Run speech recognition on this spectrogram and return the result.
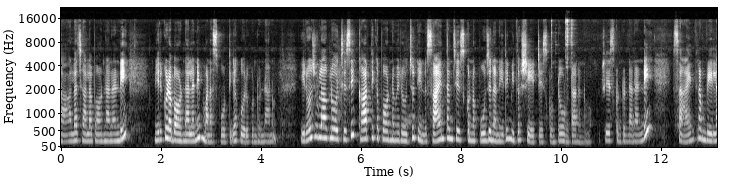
చాలా చాలా బాగున్నానండి. మీరు కూడా బాగుండాలని మనస్ఫూర్తిగా కోరుకుంటున్నాను. ఈరోజు వ్లాగ్లో వచ్చేసి కార్తీక పౌర్ణమి రోజు నేను సాయంత్రం చేసుకున్న పూజను అనేది మీతో షేర్ చేసుకుంటూ ఉంటాను చేసుకుంటున్నానండి. సాయంత్రం వేళ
